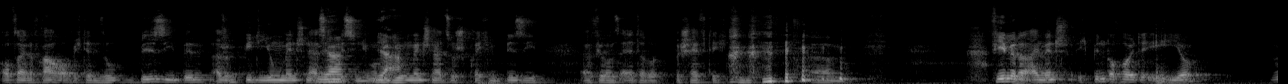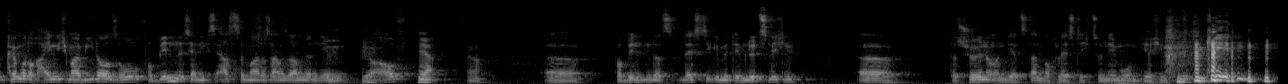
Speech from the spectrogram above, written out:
auf seine Frage, ob ich denn so busy bin, also wie die jungen Menschen, er ist Ja, ein bisschen jünger, ja. wie die jungen Menschen halt so sprechen, busy, äh, für uns Ältere, beschäftigt. ähm, fiel mir dann ein, Mensch, ich bin doch heute eh hier, können wir doch eigentlich mal wieder so verbinden, ist ja nicht das erste Mal, dass wir sagen, wir nehmen hier auf, Ja. ja, äh, verbinden das Lästige mit dem Nützlichen, äh, das Schöne und jetzt dann noch lästig zu Nemo und Bierchen gehen.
